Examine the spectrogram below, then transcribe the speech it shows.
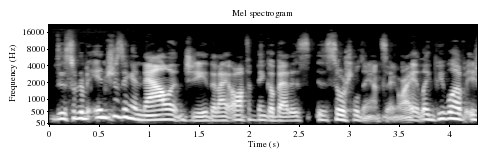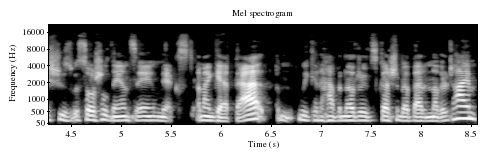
this sort of interesting analogy that I often think about is, is social dancing, right? Like people have issues with social dancing mixed, and I get that. Um, We can have another discussion about that another time.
